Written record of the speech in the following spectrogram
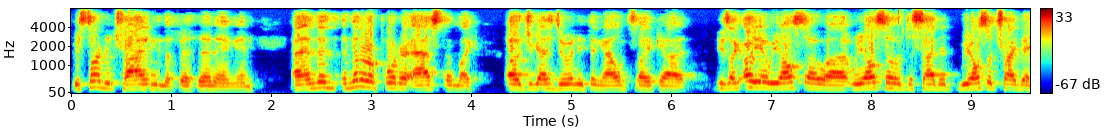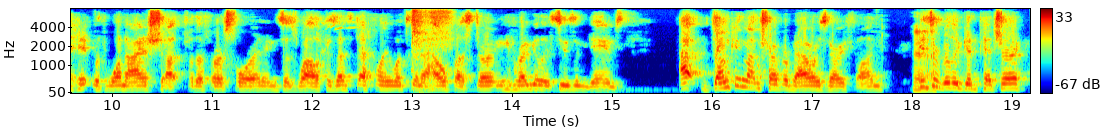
we started trying in the fifth inning, and and then and then a reporter asked them like, "Oh, did you guys do anything else?" Like uh, he's like, "Oh yeah, we also uh, we also decided we also tried to hit with one eye shut for the first four innings as well because that's definitely what's going to help us during regular season games." Uh, dunking on Trevor Bauer is very fun. He's a really good pitcher.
